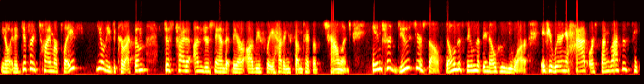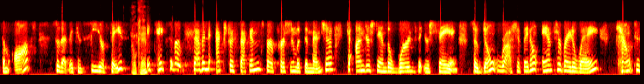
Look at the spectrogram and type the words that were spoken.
you know, in a different time or place, you don't need to correct them. Just try to understand that they are obviously having some type of challenge. Introduce yourself. Don't assume that they know who you are. If you're wearing a hat or sunglasses, take them off so that they can see your face. Okay. It takes about seven extra seconds for a person with dementia to understand the words that you're saying. So don't rush. If they don't answer right away, count to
